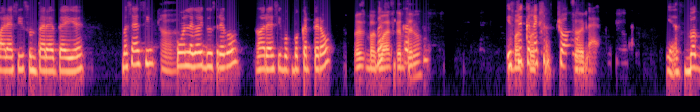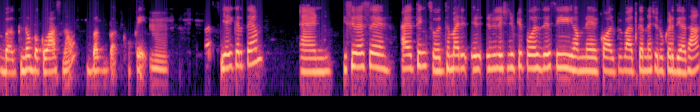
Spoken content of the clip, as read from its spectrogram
और ऐसे ही सुनता रहता है ये। बस ऐसे ही हाँ। फ़ोन लगाओ एक दूसरे को और ऐसे ही बक बक करते रहो। बस बकवास करते रहो। इससे कनेक्शन स्ट्रांग सॉरी होता है। यस बक बक नो बकवास नो बक बक ओके यही करते हैं हम. एंड इसी वजह से आई थिंक सो हमारी रिलेशनशिप के फ़र्स्ट डे से ही हमने कॉल पे बात करना शुरू कर दिया था.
